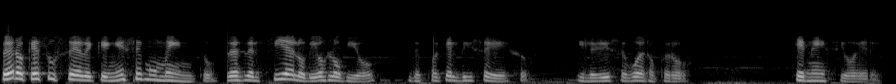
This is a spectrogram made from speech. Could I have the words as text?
Pero ¿qué sucede? Que en ese momento, desde el cielo, Dios lo vio, después que él dice eso, y le dice, bueno, pero qué necio eres,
